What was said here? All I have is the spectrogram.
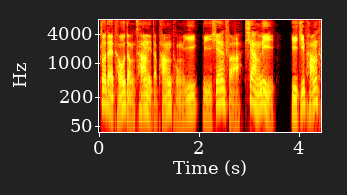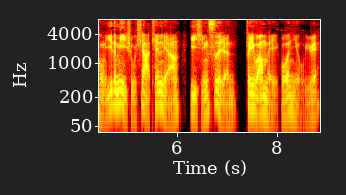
坐在头等舱里的庞统一、李先法、向丽以及庞统一的秘书夏天良一行四人飞往美国纽约。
